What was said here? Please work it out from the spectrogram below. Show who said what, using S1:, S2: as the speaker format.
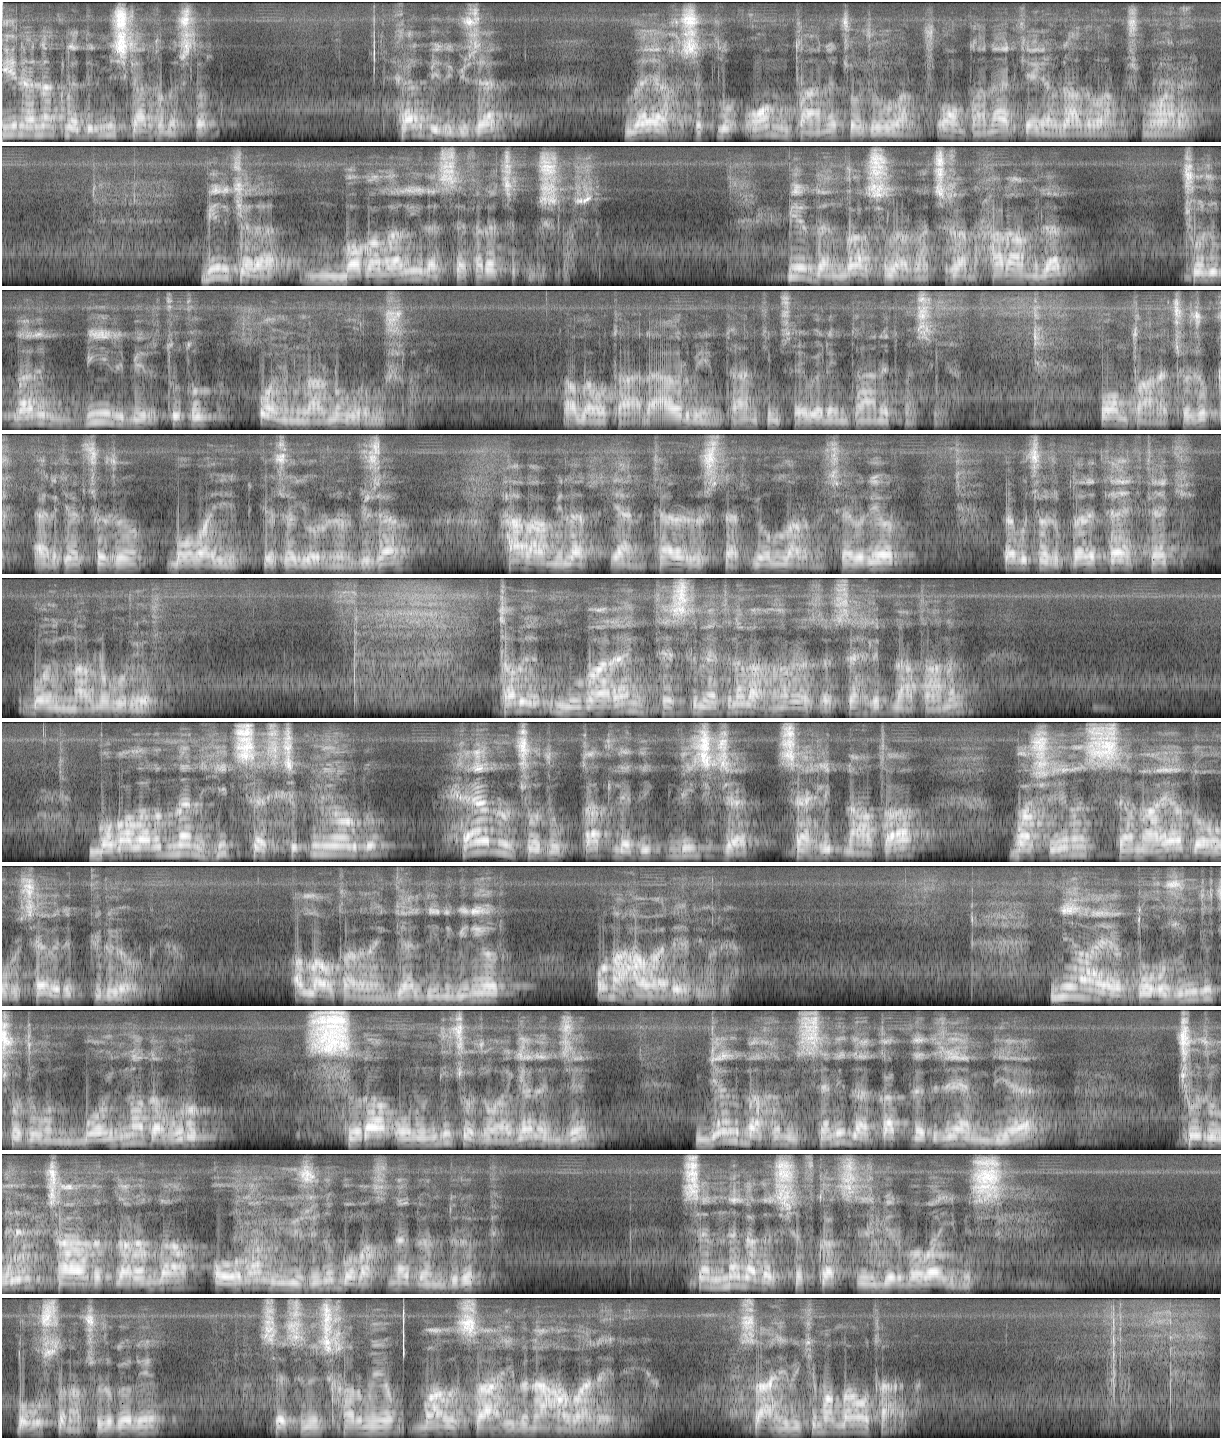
S1: Yine nakledilmiş ki arkadaşlar her biri güzel ve yakışıklı 10 tane çocuğu varmış. 10 tane erkek evladı varmış mübarek. Bir kere babalarıyla sefere çıkmışlar. Birden karşılarına çıkan haramiler çocukları bir bir tutup boyunlarını vurmuşlar. Allahu Teala ağır bir imtihan kimseyi böyle imtihan etmesin yani. 10 tane çocuk, erkek çocuğu, baba yiğit, göze görünür güzel. Haramiler yani teröristler yollarını çeviriyor ve bu çocukları tek tek boyunlarını vuruyor. Tabi mübareğin teslimiyetine bakın arkadaşlar. Sehl ibn Ata'nın babalarından hiç ses çıkmıyordu. Her çocuk katledildikçe Sehl ibn Ata başını semaya doğru çevirip gülüyordu. Allah-u Teala'dan geldiğini biliyor, ona havale ediyor ya. Nihayet dokuzuncu çocuğun boynuna da vurup sıra onuncu çocuğa gelince gel bakım seni de katledeceğim diye çocuğu çağırdıklarında oğlan yüzünü babasına döndürüp sen ne kadar şefkatsiz bir baba imişsin. Dokuz tane çocuk ölüyor. Sesini çıkarmıyor. Mal sahibine havale ediyor. Sahibi kim? Allahu Teala.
